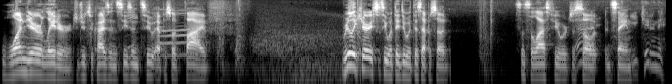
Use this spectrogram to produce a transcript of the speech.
One year later, Jujutsu Kaisen Season 2, Episode 5. Really curious to see what they do with this episode. Since the last few were just so insane. いけるね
